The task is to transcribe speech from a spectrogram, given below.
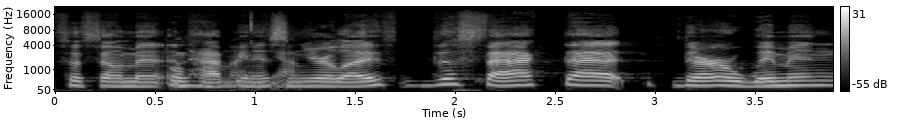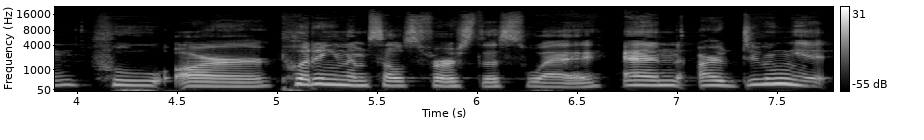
fulfillment, and happiness yeah. in your life, the fact that there are women who are putting themselves first this way and are doing it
